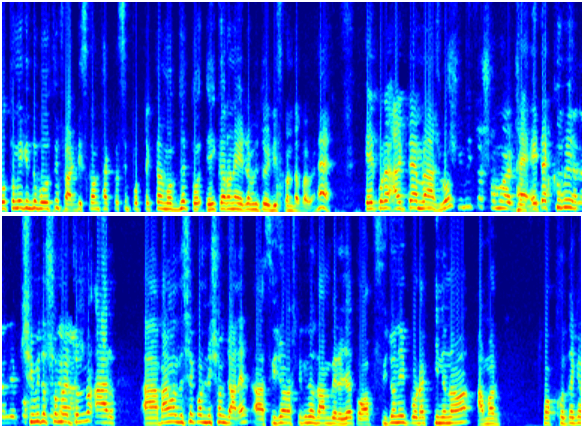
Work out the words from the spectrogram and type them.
প্রথমে কিন্তু বলছি ফ্ল্যাট ডিসকাউন্ট থাকতেছে প্রত্যেকটার মধ্যে তো এই কারণে এটার ভিতরে ডিসকাউন্টটা পাবেন হ্যাঁ? এরপরে আরেকটা আমরা আসব। সীমিত সময়ের হ্যাঁ এটা খুবই সীমিত সময়ের জন্য। আর বাংলাদেশের কন্ডিশন জানেন সিজন আসলে কিন্তু দাম বেড়ে যায় তো অফ সিজনেই প্রোডাক্ট কিনে নেওয়া আমার পক্ষ থেকে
